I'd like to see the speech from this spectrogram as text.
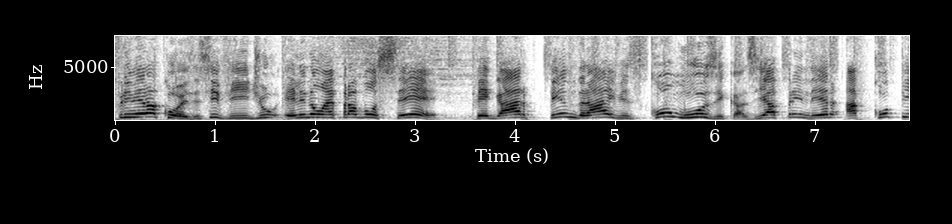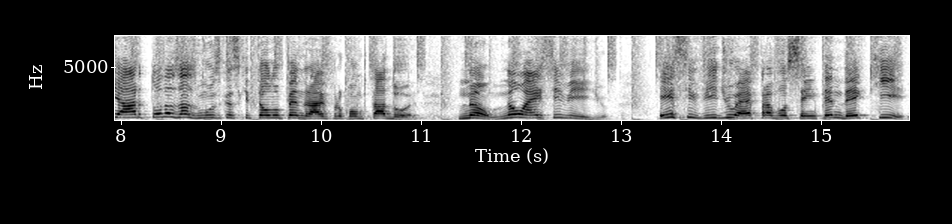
Primeira coisa, esse vídeo ele não é para você pegar pendrives com músicas e aprender a copiar todas as músicas que estão no pendrive para o computador. Não, não é esse vídeo. Esse vídeo é para você entender que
